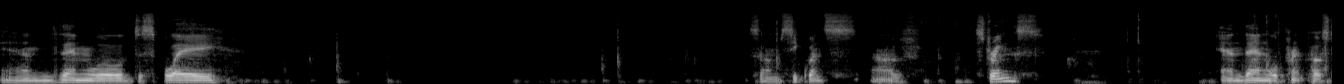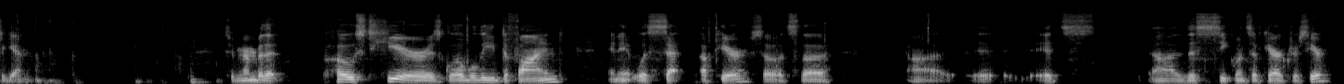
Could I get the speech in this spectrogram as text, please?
and then we'll display some sequence of strings, and then we'll print post again. So remember that post here is globally defined, and it was set up here. So it's the uh, it, it's uh, this sequence of characters here.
